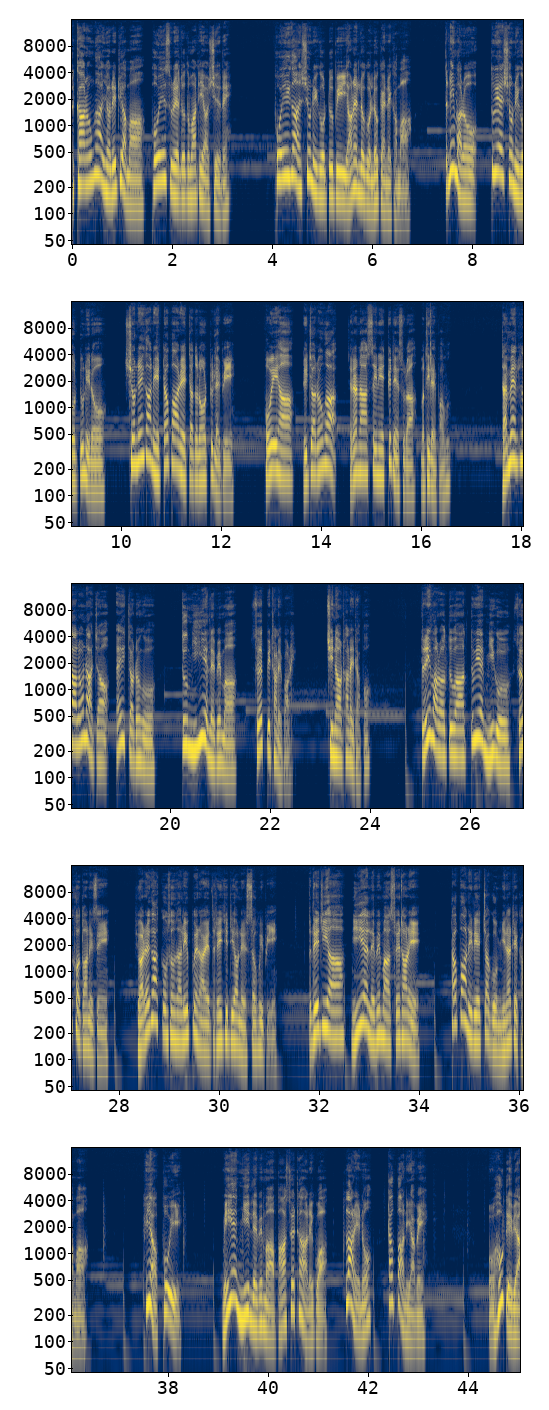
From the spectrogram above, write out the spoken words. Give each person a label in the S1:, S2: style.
S1: တခါတော့ကရွာလေးတစ်ရွာမှာဖိုးအေးဆိုတဲ့လူသမားတစ်ယောက်ရှိတယ်။ဖိုးအေးကရွှွန်တွေကိုတူပြီးရောင်းတဲ့လုပ်ကိုလုပ်ကန်တဲ့ခါမှာတနေ့မှာတော့သူ့ရဲ့ရွှွန်တွေကိုတူးနေတော့ရွှွန်တွေကနေတောက်ပတဲ့ကြောက်တုံးတွေ့လိုက်ပြီးဖိုးအေးဟာဒီကြောက်တုံးကရတနာစိန်နေဖြစ်တယ်ဆိုတာမသိလိုက်ပါဘူး။ဒါပေမဲ့လှလုံးနာကြောင့်အဲ့ဒီကြောက်တုံးကိုသူမြည်ရဲ့လက်ဘက်မှာဆွဲပေးထားလိုက်ပါတယ်။ချီနှောင်ထားလိုက်တာပေါ့။တနေ့မှာတော့သူဟာသူ့ရဲ့မြည်ကိုဆွဲခေါ်သွားနေစဉ် ရွာတွေကကုံစုံစံလေးဖွင့်ထားတဲ့တရေကြီးတယောက်နဲ့စုံမိပြီးတရေကြီးဟာမြည်ရဲ့လေဘင်းမှာဆွဲထားတဲ့တောက်ပနေတဲ့ကြောက်ကိုမြင်လိုက်တဲ့အခါမှာဟေ့ရဖို့ဤမင်းရဲ့မြည်လေဘင်းမှာဘာဆွဲထားရလဲကွာလှတယ်နော်တောက်ပနေရပဲဟိုဟုတ်တယ်ဗျ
